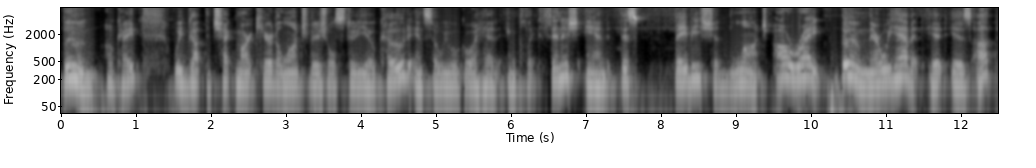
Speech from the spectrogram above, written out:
Boom. Okay. We've got the check mark here to launch Visual Studio Code. And so we will go ahead and click finish. And this baby should launch. All right, boom, there we have it. It is up.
